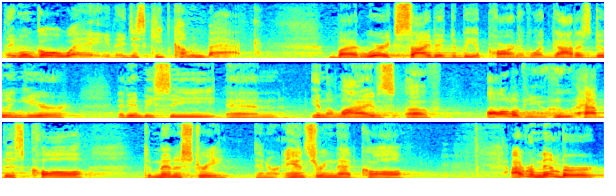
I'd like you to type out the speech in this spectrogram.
They won't go away, they just keep coming back. But we're excited to be a part of what God is doing here at NBC and in the lives of all of you who have this call to ministry and are answering that call. I remember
